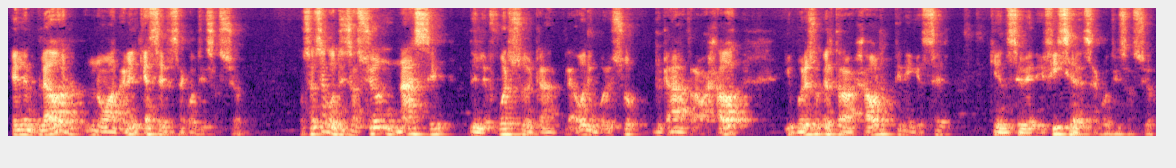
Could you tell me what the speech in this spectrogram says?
el empleador no va a tener que hacer esa cotización. O sea, esa cotización nace del esfuerzo de cada empleador y por eso de cada trabajador. Y por eso que el trabajador tiene que ser quien se beneficia de esa cotización.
